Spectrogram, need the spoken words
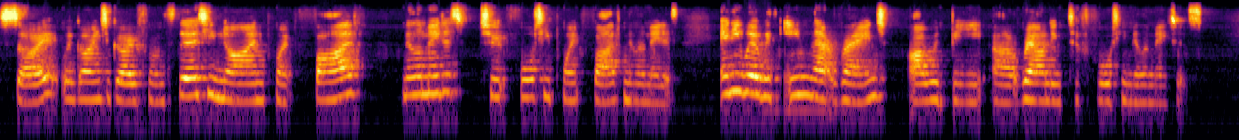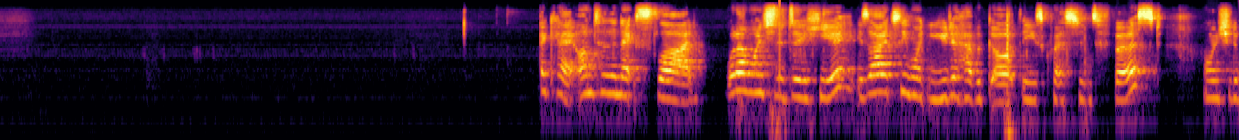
So we're going to go from 39.5 millimeters to 40.5 millimeters. Anywhere within that range, I would be uh, rounding to 40 millimeters. Okay, on to the next slide. What I want you to do here is I actually want you to have a go at these questions first. I want you to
